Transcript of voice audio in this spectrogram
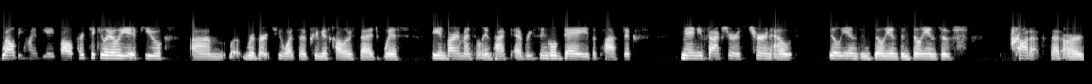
well behind the eight ball, particularly if you um, revert to what the previous caller said with the environmental impact. Every single day, the plastics manufacturers churn out billions and billions and billions of products that are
